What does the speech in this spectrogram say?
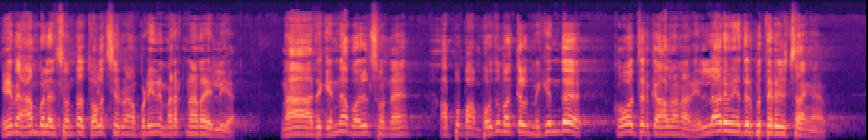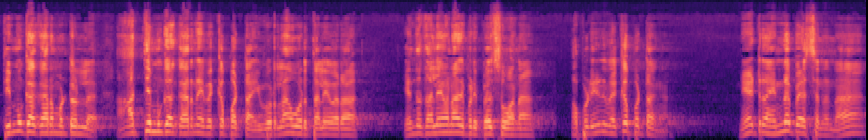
இனிமேல் ஆம்புலன்ஸ் வந்தால் தொலைச்சிருவேன் அப்படின்னு மிரட்டினாரா இல்லையா? நான் அதுக்கு என்ன பதில் சொன்னேன்? அப்போ பா- பொதுமக்கள் மிகுந்த கோபத்திற்கு ஆளானார். எல்லாரும் எதிர்ப்பு தெரிவித்தாங்க திமுக காரன் மட்டும் இல்லை அதிமுக காரனே வெக்கப்பட்டான். இவரெல்லாம் ஒரு தலைவரா? எந்த தலைவனா இப்படி பேசுவானா? அப்படின்னு வெக்கப்பட்டாங்க. நேற்று நான் என்ன பேசினேன்னா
